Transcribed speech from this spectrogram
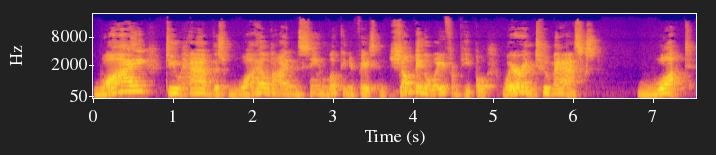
Why do you have this wild eyed, insane look in your face and jumping away from people wearing two masks? What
